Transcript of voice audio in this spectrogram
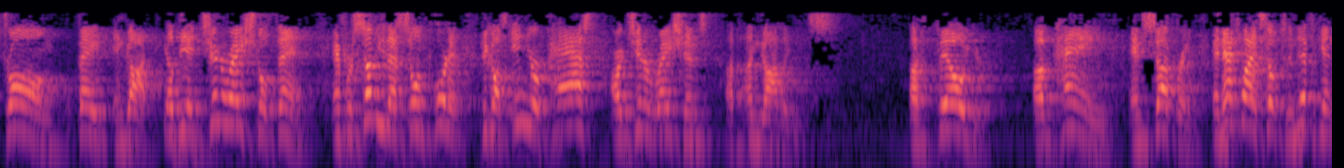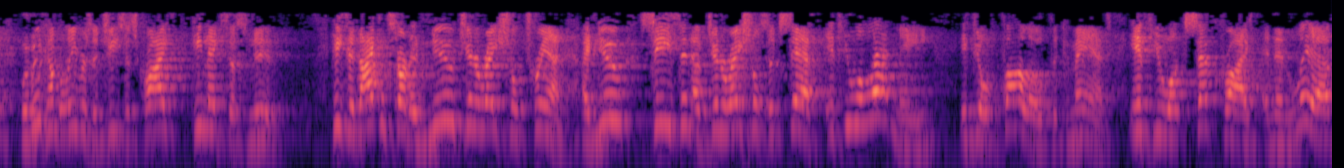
strong faith in God. It'll be a generational thing. And for some of you, that's so important because in your past are generations of ungodliness, of failure, of pain and suffering. And that's why it's so significant when we become believers in Jesus Christ, He makes us new. He said, I can start a new generational trend, a new season of generational success if you will let me, if you'll follow the commands, if you will accept Christ and then live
